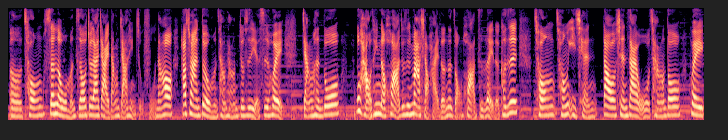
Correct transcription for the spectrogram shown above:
呃从生了我们之后就在家里当家庭主妇，然后她虽然对我们常常就是也是会讲很多。不好听的话，就是骂小孩的那种话之类的。可是从从以前到现在，我常常都会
